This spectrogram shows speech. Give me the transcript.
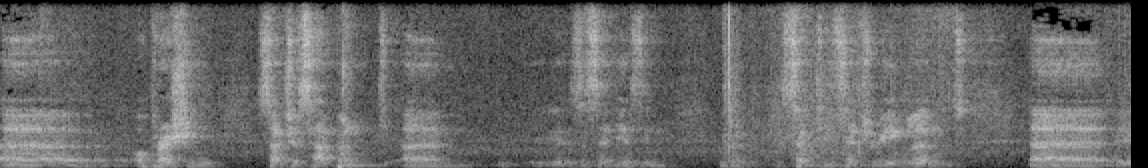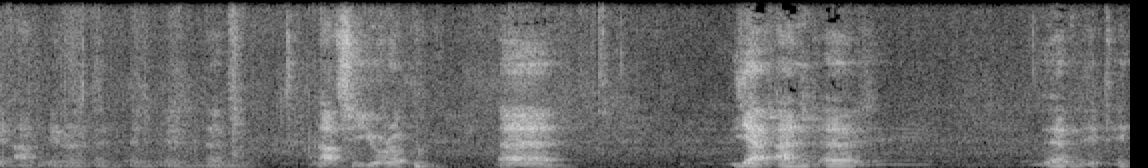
uh, oppression, such as happened, um, as I said, yes, in you know, 17th century England, uh, and, you know, in, in, in um, Nazi Europe. Yeah, and uh, um, it, it,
